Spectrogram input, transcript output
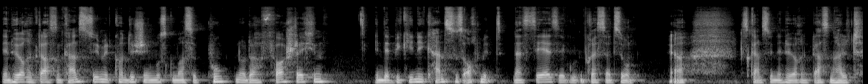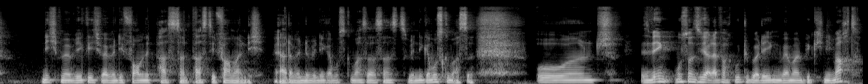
in den höheren Klassen kannst du mit Conditioning Muskelmasse punkten oder vorstechen in der Bikini kannst du es auch mit einer sehr, sehr guten Präsentation. Ja, das kannst du in den höheren Klassen halt nicht mehr wirklich, weil wenn die Form nicht passt, dann passt die Form halt nicht. Ja, dann wenn du weniger Muskelmasse hast, hast du weniger Muskelmasse. Und deswegen muss man sich halt einfach gut überlegen, wenn man Bikini macht,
